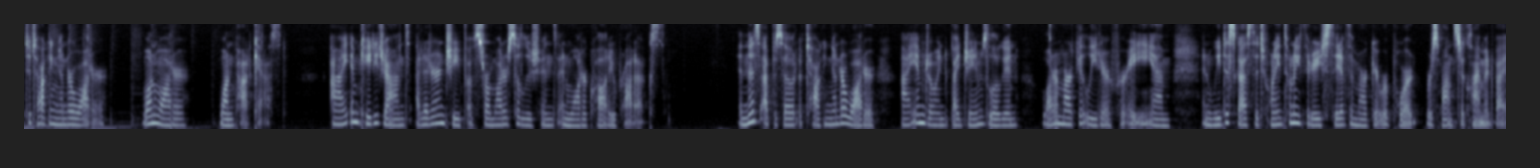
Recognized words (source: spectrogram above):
to Talking Underwater One Water, One Podcast. I am Katie Johns, Editor in Chief of Stormwater Solutions and Water Quality Products. In this episode of Talking Underwater, I am joined by James Logan, Water Market Leader for AEM, and we discuss the 2023 State of the Market Report Response to Climate Vi-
